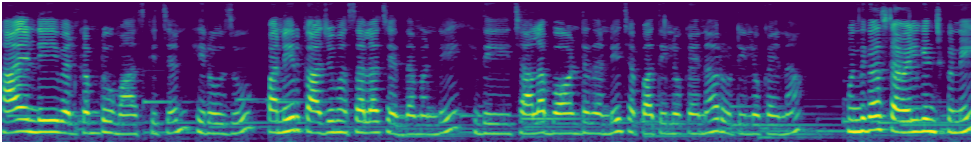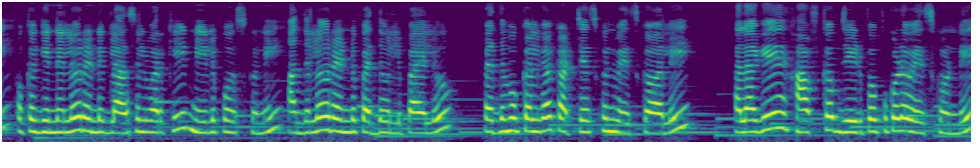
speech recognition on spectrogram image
హాయ్ అండి వెల్కమ్ టు మాస్ కిచెన్. ఈరోజు పనీర్ కాజు మసాలా చేద్దామండి. ఇది చాలా బాగుంటుందండి చపాతీలోకైనా రోటీలోకైనా. ముందుగా స్టవ్ వెలిగించుకుని ఒక గిన్నెలో రెండు గ్లాసుల వరకు నీళ్ళు పోసుకుని అందులో రెండు పెద్ద ఉల్లిపాయలు పెద్ద ముక్కలుగా కట్ చేసుకుని వేసుకోవాలి. అలాగే హాఫ్ కప్ జీడిపప్పు కూడా వేసుకోండి.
